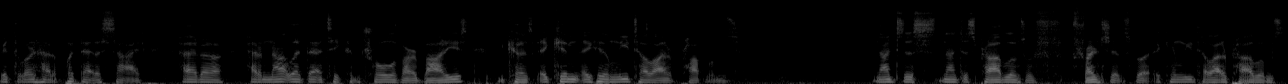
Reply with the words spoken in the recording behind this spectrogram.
we have to learn how to put that aside how to how to not let that take control of our bodies because it can it can lead to a lot of problems not just not just problems with friendships, but it can lead to a lot of problems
